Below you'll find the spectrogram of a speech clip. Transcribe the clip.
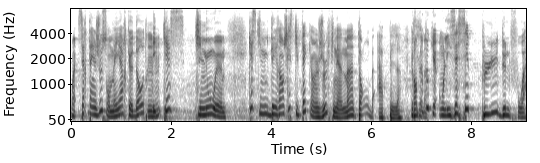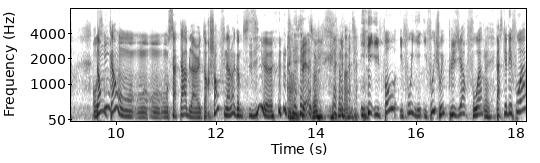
Ouais. certains jeux sont meilleurs que d'autres et Mhm. qu'est-ce qui nous. euh, Qu'est-ce qui nous dérange? Qu'est-ce qui fait qu'un jeu, finalement, tombe à plat? Surtout qu'on les essaie plus d'une fois. Aussi. Donc, quand on, on- on- on s'attable à un torchon, finalement, comme tu dis, euh, Ah, il, faut, il, faut y, il faut y jouer plusieurs fois. Parce que des fois,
